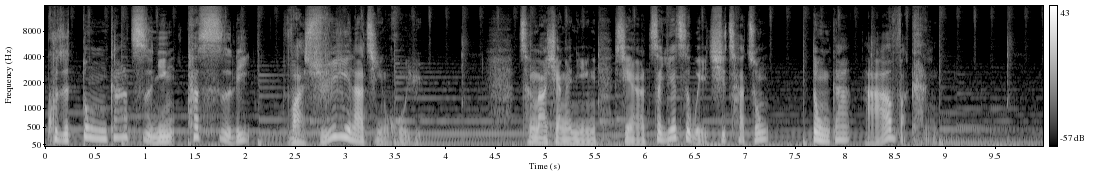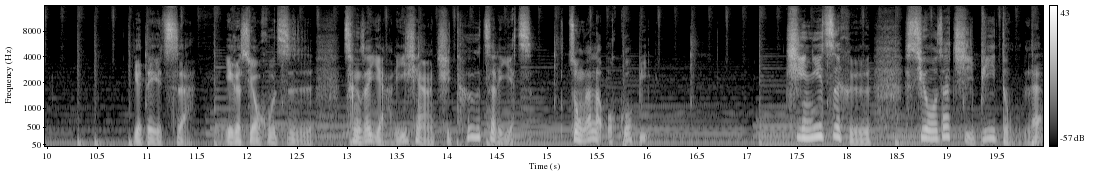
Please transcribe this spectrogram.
可是东家主人太势利，勿许伊拉进花园。村浪向的人想折叶子回去插种，东家也勿肯。有得一次啊，一个小伙子趁着夜里向去偷摘了叶子，种辣辣屋角边。几年之后，小竹几变大了，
